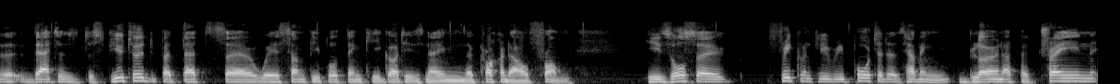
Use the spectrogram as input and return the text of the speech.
Uh, that is disputed, but that's where some people think he got his name, the Crocodile, from. He's also frequently reported as having blown up a train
